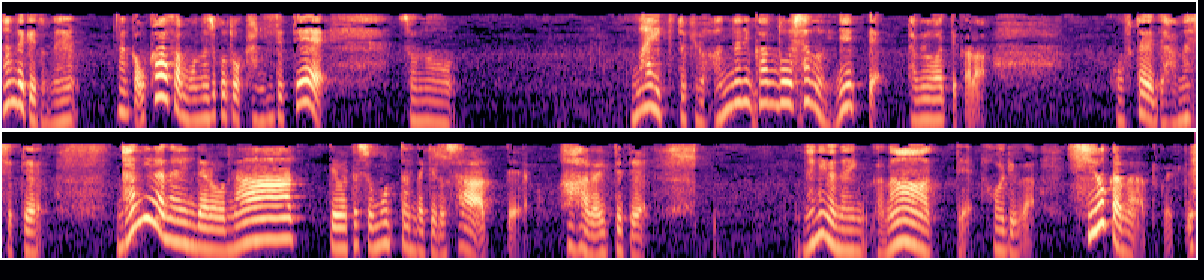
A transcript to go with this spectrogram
なんだけどねなんかお母さんも同じことを感じててその前行った時はあんなに感動したのにねって食べ終わってからこう二人で話してて何がないんだろうなって私思ったんだけどさーって母が言ってて何がないんかなって法隆が。塩かなとか言って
